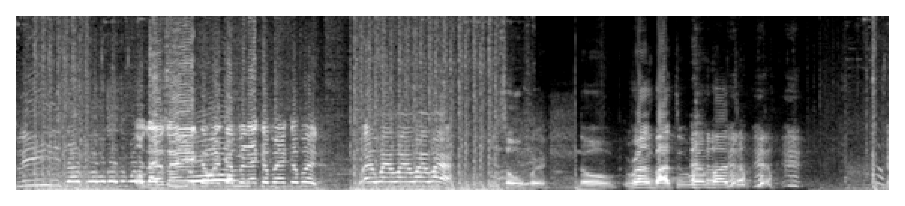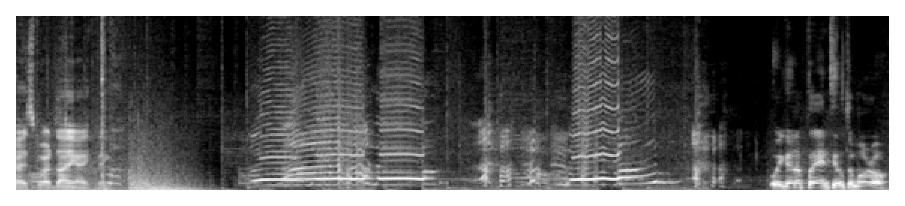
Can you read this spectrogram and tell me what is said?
Please! I don't wanna, I Ok die ok come in long. come in come in come in Where where where where where It's over. No. Run, Batu, run, Batu. Guys, we're dying, I think. No, no, no. We're gonna play until tomorrow.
